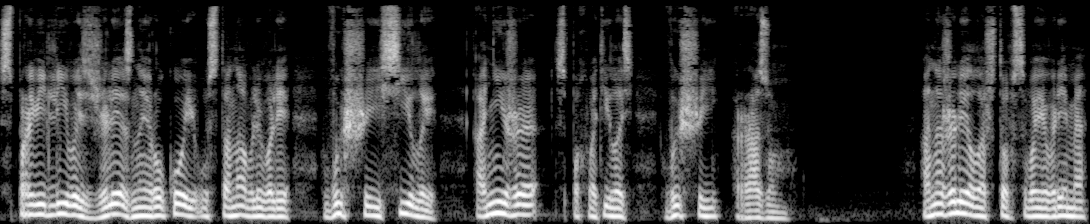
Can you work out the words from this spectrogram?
справедливость железной рукой устанавливали высшие силы, они же, спохватилась, высший разум. Она жалела, что в свое время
